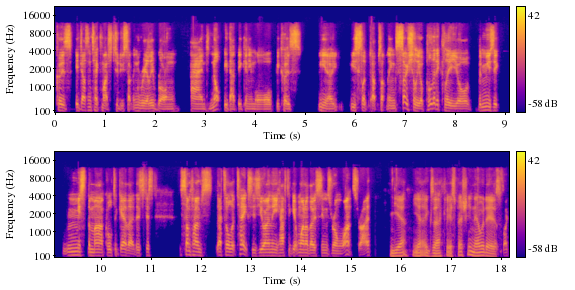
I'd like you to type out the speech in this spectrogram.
Because it doesn't take much to do something really wrong and not be that big anymore because you know you slipped up something socially or politically or the music missed the mark altogether. There's just sometimes that's all it takes is you only have to get one of those things wrong once, right? Yeah, yeah, exactly. Especially nowadays. It's like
